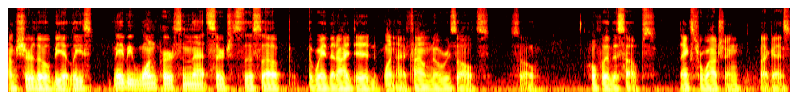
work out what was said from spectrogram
I'm sure there will be at least maybe one person that searches this up the way that I did when I found no results. So hopefully this helps. Thanks for watching. Bye, guys.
